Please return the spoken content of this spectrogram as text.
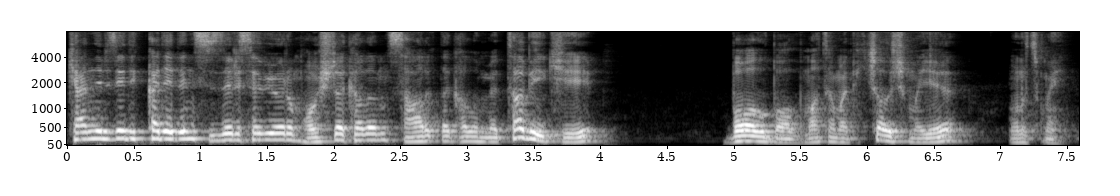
Kendinize dikkat edin. Sizleri seviyorum. Hoşça kalın, sağlıkla kalın ve tabii ki bol bol matematik çalışmayı unutmayın.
